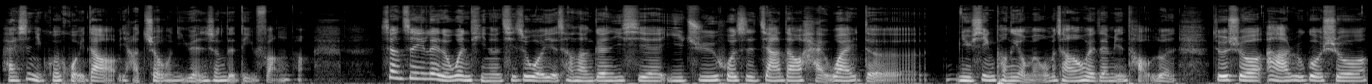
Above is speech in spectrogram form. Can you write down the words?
还是你会回到亚洲，你原生的地方？哈。像这一类的问题呢，其实我也常常跟一些移居或是嫁到海外的女性朋友们，我们常常会在面讨论，就是说啊，如果说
